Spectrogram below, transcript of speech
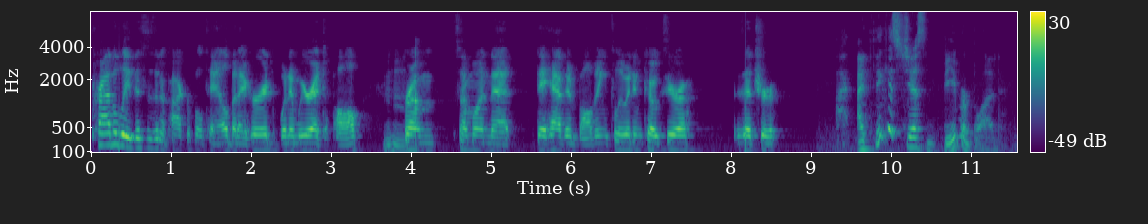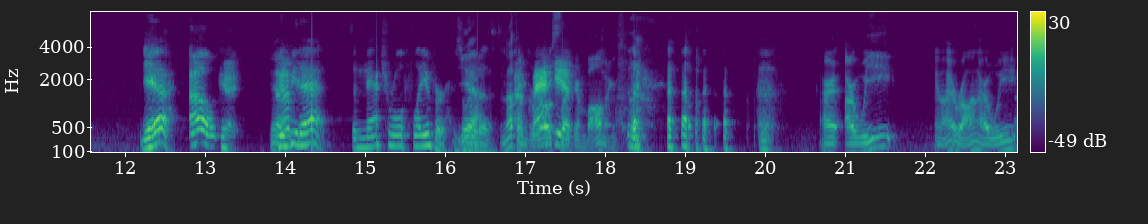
probably this is an apocryphal tale, but I heard when we were at DePaul Mhm. from someone that they have embalming fluid in Coke Zero. Is that true? I think it's just beaver blood. Yeah, Oh, okay. Yeah. could be that. It's a natural flavor. Is Yeah, what it's nothing I'm gross like embalming. is. All right, are we? Am I wrong? Are we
